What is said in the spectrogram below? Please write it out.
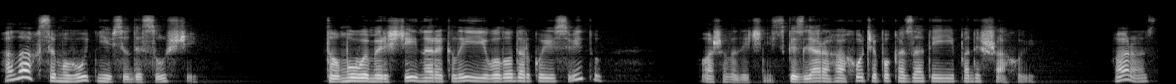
Аллах всемогутній і всюдисущий. Тому ви мерщій нарекли її володаркою світу? Ваша величність, Кизлярага хоче показати її падишахові. Гаразд,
